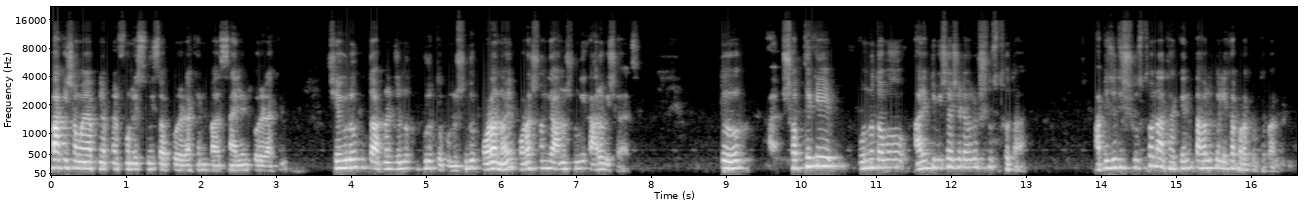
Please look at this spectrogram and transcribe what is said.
বাকি সময় আপনি আপনার ফোনের সুইচ অফ করে রাখেন বা সাইলেন্ট করে রাখেন। সেগুলোও কিন্তু আপনার জন্য খুব গুরুত্বপূর্ণ। শুধু পড়া নয়, পড়ার সঙ্গে আনুষঙ্গিক আরও বিষয় আছে। তো আ সবথেকে অন্যতম আরেকটি বিষয় সেটা হলো সুস্থতা। আপনি যদি সুস্থ না থাকেন তাহলে তো লেখাপড়া করতে পারবেন না।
